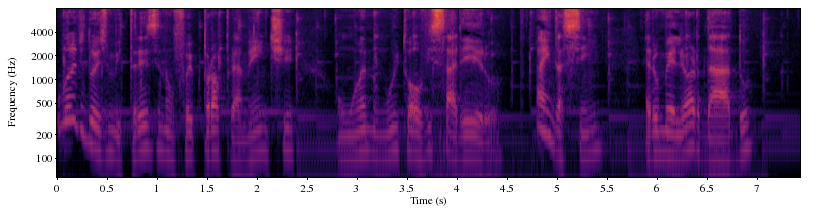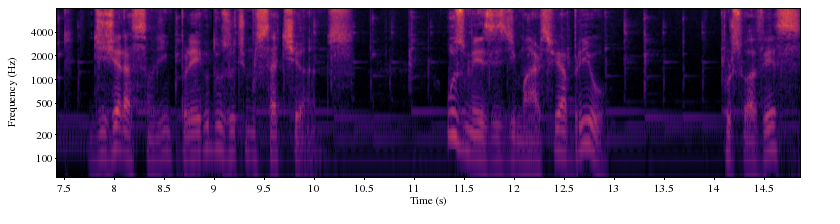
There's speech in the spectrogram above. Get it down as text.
O ano de 2013 não foi propriamente um ano muito alvissareiro, ainda assim, era o melhor dado de geração de emprego dos últimos sete anos. Os meses de março e abril, por sua vez,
